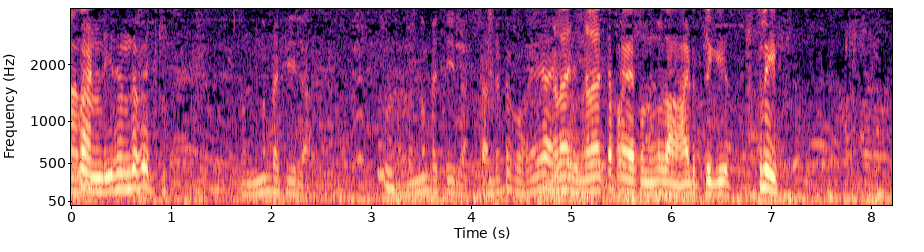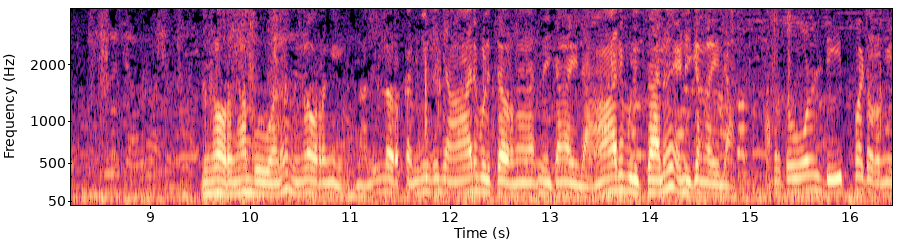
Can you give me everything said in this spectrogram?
പ്രയാസാണ് വണ്ടിയിൽ എന്താ പറ്റി? ഒന്നും പറ്റിയില്ല. ഒന്നും പറ്റിയില്ല. കണ്ടിട്ട് കുറേ നിങ്ങളെ നിങ്ങളൊക്കെ പ്രയാസം. നിങ്ങൾ അടുത്തേക്ക് സ്ലീപ്പ്. നിങ്ങൾ ഉറങ്ങാൻ പോവാണ്. നിങ്ങൾ ഉറങ്ങി. നല്ല ഉറക്കം. ഇനി കഴിഞ്ഞാൽ ആര് വിളിച്ചാൽ ഉറങ്ങാൻ നീക്കാൻ കഴിയില്ല? ആര് വിളിച്ചാലും എണീക്കാൻ കഴിയില്ല. അത്രത്തോളം ഡീപ്പായിട്ട് ഉറങ്ങി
